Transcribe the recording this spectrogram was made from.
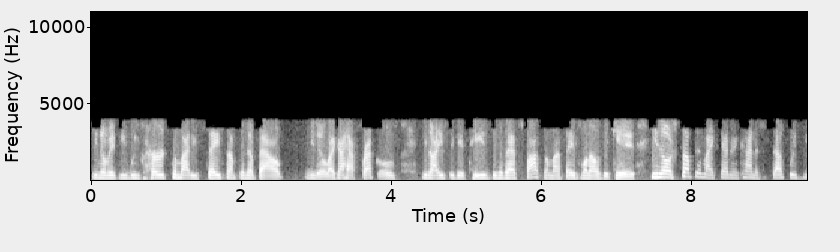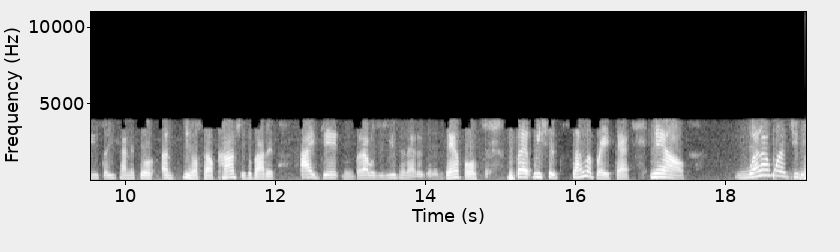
you know maybe we've heard somebody say something about you know like I have freckles you know I used to get teased because I had spots on my face when I was a kid you know something like that and kind of stuck with you so you kind of feel um, you know self conscious about it I didn't, but I was just using that as an example. But we should celebrate that. Now, what I want you to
